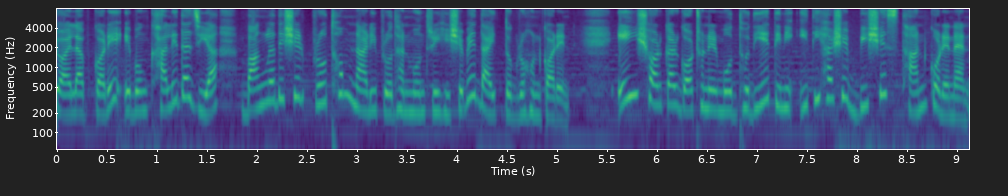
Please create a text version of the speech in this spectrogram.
জয়লাভ করে এবং খালেদা জিয়া বাংলাদেশের প্রথম নারী প্রধানমন্ত্রী হিসেবে দায়িত্ব গ্রহণ করেন। এই সরকার গঠনের মধ্য দিয়ে তিনি ইতিহাসে বিশেষ স্থান করে নেন।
